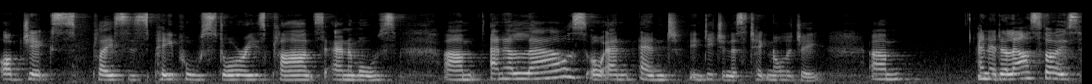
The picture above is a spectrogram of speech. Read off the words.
objects, places, people, stories, plants, animals, um, and allows, or and, and Indigenous technology, um, and it allows those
